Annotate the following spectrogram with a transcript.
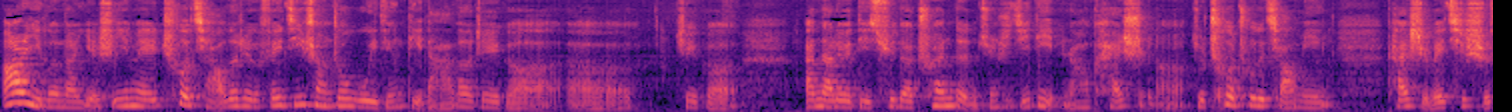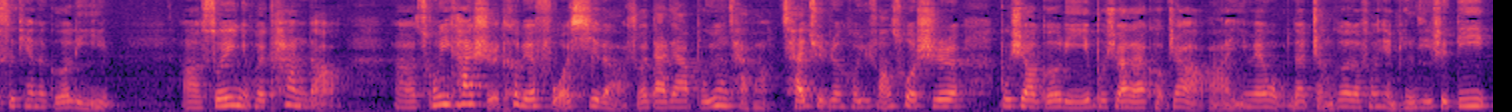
二一个呢，也是因为撤侨的这个飞机上周五已经抵达了这个呃这个安大略地区的川等军事基地，然后开始呢就撤出的侨民开始为期十四天的隔离。啊，所以你会看到，呃，从一开始特别佛系的说，大家不用采访，采取任何预防措施，不需要隔离，不需要戴口罩啊，因为我们的整个的风险评级是低，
